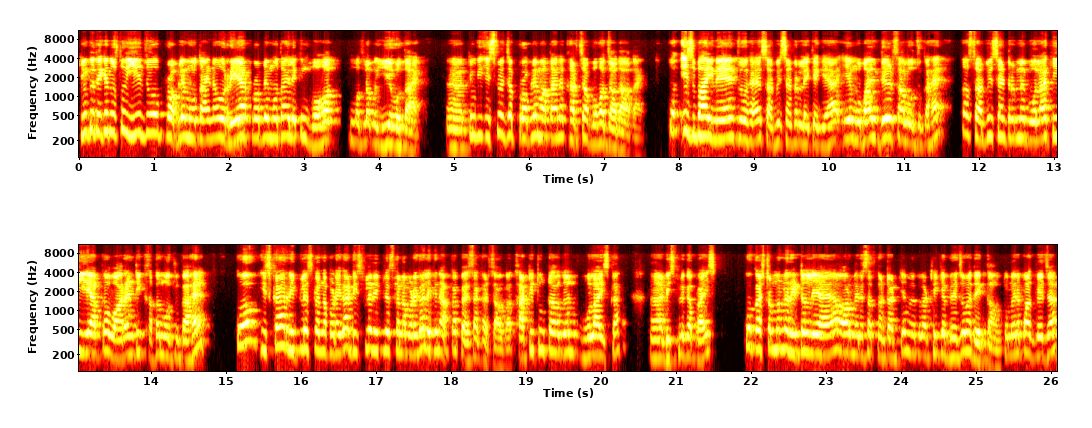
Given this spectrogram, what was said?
क्योंकि देखिए दोस्तों, ये जो प्रॉब्लम होता है ना, वो रेयर प्रॉब्लम होता है, लेकिन बहुत मतलब ये होता है। क्योंकि इसमें जब प्रॉब्लम आता है ना, खर्चा बहुत ज़्यादा आता है। तो इस भाई ने जो है सर्विस सेंटर लेके गया। ये मोबाइल डेढ़ साल हो चुका है। तो सर्विस सेंटर ने बोला कि ये आपका वारंटी खत्म हो चुका है। तो इसका रिप्लेस करना पड़ेगा डिस्प्ले रिप्लेस करना पड़ेगा, लेकिन आपका पैसा खर्चा होगा। थर्टी टू थाउज़ेंड बोला इसका डिस्प्ले का प्राइस तो कस्टमर ने रिटर्न ले आया और मेरे साथ कंटेक्ट किया। मैं बोला, ठीक है, भेजो, मैं देखता हूँ। तो मेरे पास भेजा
